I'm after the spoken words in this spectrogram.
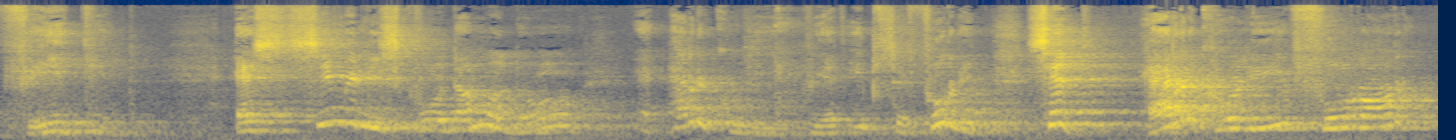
fecit. Est similis quod amodo Herculi, quid ipse furit, sed Herculi furor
